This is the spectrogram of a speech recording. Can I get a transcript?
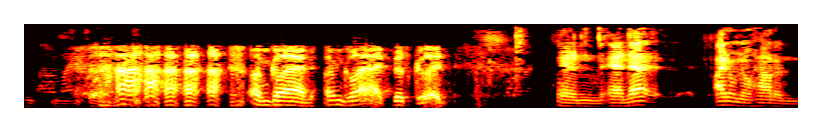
I'm glad. I'm glad. That's good. and and that I don't know how to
